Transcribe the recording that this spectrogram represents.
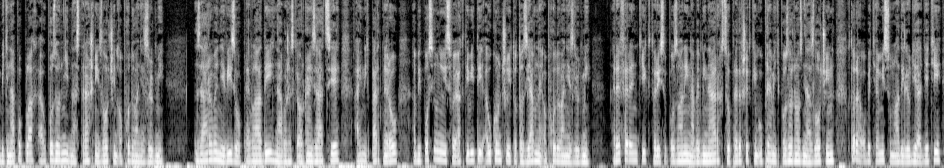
byť na poplach a upozorniť na strašný zločin obchodovania s ľuďmi. Zároveň je výzvou pre vlády, náboženské organizácie a iných partnerov, aby posilnili svoje aktivity a ukončili toto zjavné obchodovanie s ľuďmi. Referenti, ktorí sú pozvaní na webinár, chcú predovšetkým upriamiť pozornosť na zločin, ktorého obeťami sú mladí ľudia a deti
